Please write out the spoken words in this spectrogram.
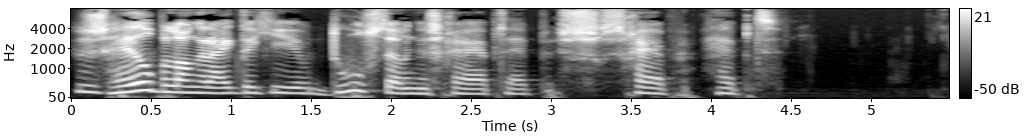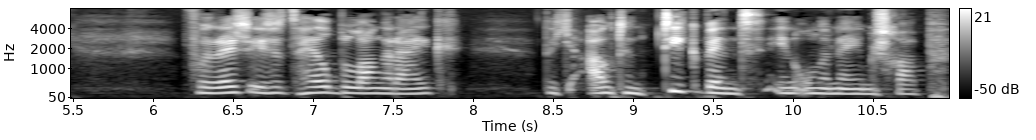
Dus het is heel belangrijk dat je je doelstellingen scherp hebt. Scherp hebt. Voor de rest is het heel belangrijk dat je authentiek bent in ondernemerschap.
